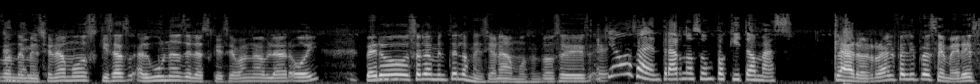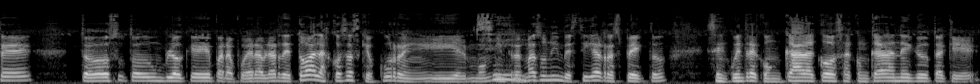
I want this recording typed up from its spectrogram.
donde mencionamos quizás algunas de las que se van a hablar hoy, pero solamente los mencionamos, entonces... Aquí eh, vamos a adentrarnos un poquito más. Claro, el Real Felipe se merece todo, todo un bloque para poder hablar de todas las cosas que ocurren y el, mientras más uno investiga al respecto, se encuentra con cada cosa, con cada anécdota que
